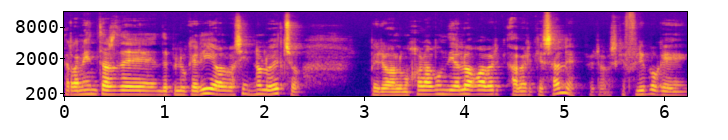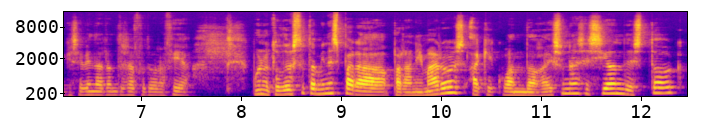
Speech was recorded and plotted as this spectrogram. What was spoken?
herramientas de, peluquería o algo así. No lo he hecho. Pero a lo mejor algún día lo hago a ver, a ver qué sale. Pero es que flipo que, se venda tanto esa fotografía. Bueno, todo esto también es para, para animaros a que cuando hagáis una sesión de stock,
